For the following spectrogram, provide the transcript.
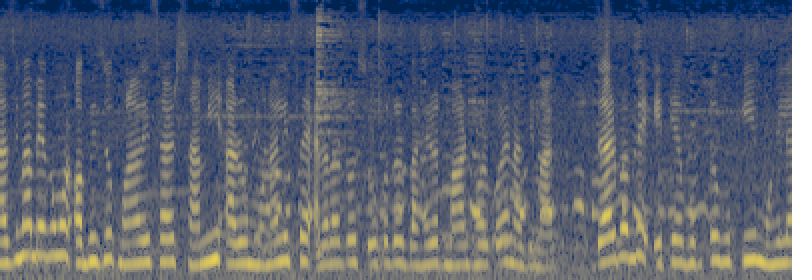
নাজিমা বেগমৰ অভিযোগ মনালিছাৰ স্বামী আৰু মনালিছাই আদালতৰ চৌহদৰ বাহিৰত মাৰধৰ কৰে নাজিমাক। যাৰ বাবে এতিয়া ভুক্তভোগী মহিলা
